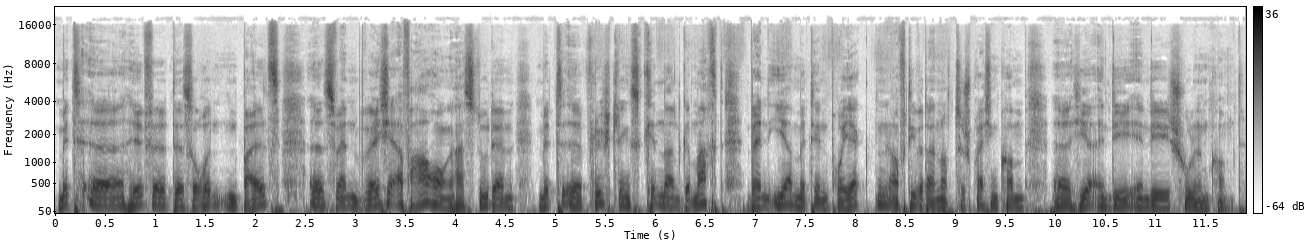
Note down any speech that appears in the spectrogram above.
mit äh, Hilfe des runden Balls. Äh, Sven, welche Erfahrungen hast du denn mit äh, Flüchtlingskindern gemacht, wenn ihr mit den Projekten, auf die wir dann noch zu sprechen kommen, äh, hier in die, in die Schulen kommt?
